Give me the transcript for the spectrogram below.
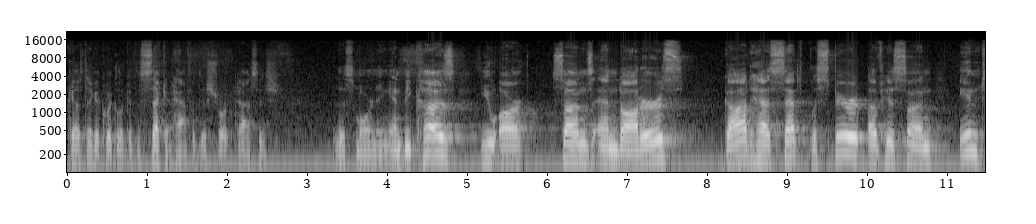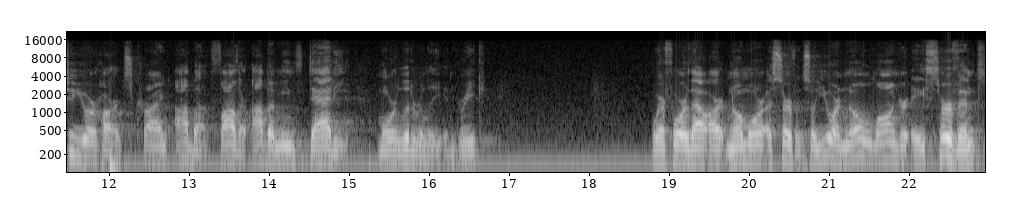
Okay, let's take a quick look at the second half of this short passage this morning. And because you are sons and daughters, God has sent the Spirit of His Son into your hearts, crying, Abba, Father. Abba means daddy, more literally in Greek. Wherefore thou art no more a servant. So you are no longer a servant,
